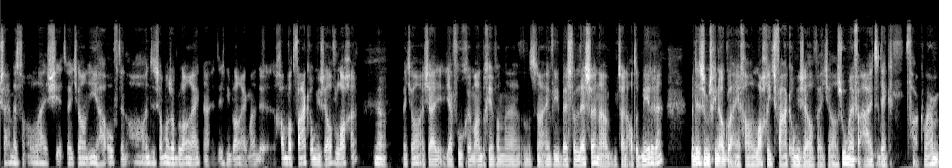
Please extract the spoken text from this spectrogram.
zijn met van allerlei shit, weet je wel, en in je hoofd. En oh, het is allemaal zo belangrijk. Nou, het is niet belangrijk, maar de- gewoon wat vaker om jezelf lachen. Ja. Weet je wel, als jij, jij vroeg hem aan het begin van, eh, wat is nou een van je beste lessen? Nou, het zijn er altijd meerdere. Maar dit is er misschien ook wel één. Gewoon lach iets vaker om jezelf, weet je wel. Zoom even uit. Denk, fuck, waar,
